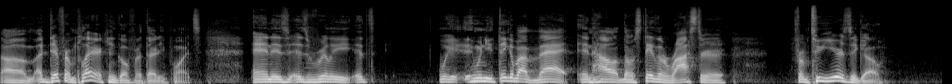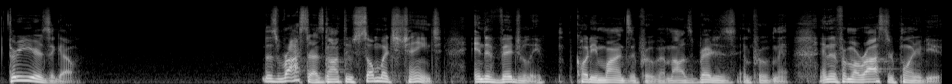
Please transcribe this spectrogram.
Um, a different player can go for thirty points, and it's, it's really it's when you think about that and how the state of the roster from two years ago three years ago. This roster has gone through so much change individually. Cody Martin's improvement, Miles Bridges' improvement. And then from a roster point of view,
